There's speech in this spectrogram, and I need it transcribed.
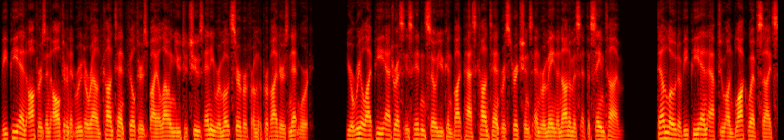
VPN offers an alternate route around content filters by allowing you to choose any remote server from the provider's network. Your real IP address is hidden so you can bypass content restrictions and remain anonymous at the same time. Download a VPN app to unblock websites,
